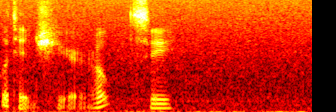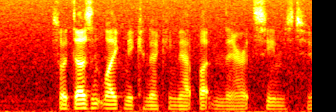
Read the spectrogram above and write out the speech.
glitch here. Oh, let's see. So it doesn't like me connecting that button there, it seems to.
